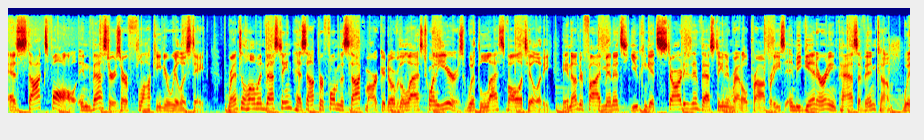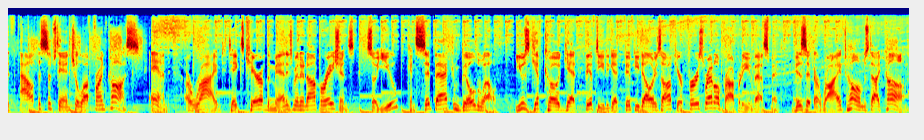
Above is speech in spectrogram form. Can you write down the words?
As stocks fall, investors are flocking to real estate. Rental home investing has outperformed the stock market over the last 20 years with less volatility. In under five minutes, you can get started investing in rental properties and begin earning passive income without the substantial upfront costs. And Arrived takes care of the management and operations, so you can sit back and build wealth. Use gift code GET50 to get $50 off your first rental property investment. Visit ArrivedHomes.com.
